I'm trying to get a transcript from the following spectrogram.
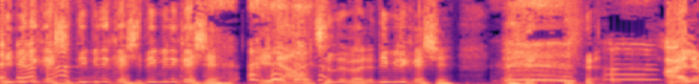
dibini kaşı, dibini kaşı, dibini kaşı. Eli alçılı böyle dibini kaşı. Alo.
